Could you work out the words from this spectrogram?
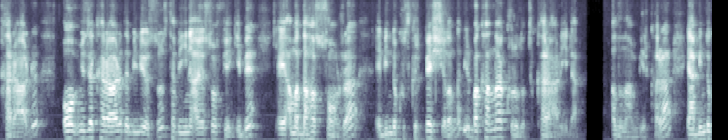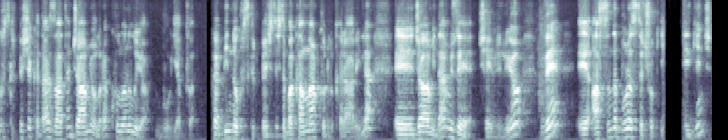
kararı. O müze kararı da biliyorsunuz tabii yine Ayasofya gibi e, ama daha sonra e, 1945 yılında bir bakanlar kurulu kararıyla alınan bir karar. Yani 1945'e kadar zaten cami olarak kullanılıyor bu yapı. 1945'te işte Bakanlar Kurulu kararıyla e, camiden müzeye çevriliyor ve e, aslında burası da çok ilginç.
